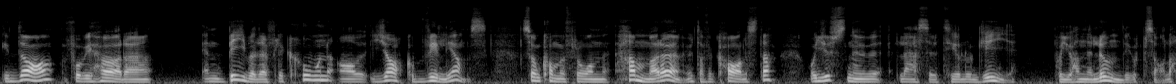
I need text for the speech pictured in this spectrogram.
Idag får vi höra en bibelreflektion av Jakob Williams som kommer från Hammarö utanför Karlstad och just nu läser teologi på Johannelund i Uppsala.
